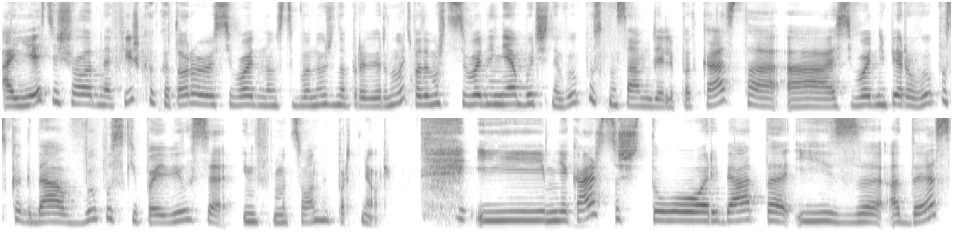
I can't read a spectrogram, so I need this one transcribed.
А есть еще одна фишка, которую сегодня нам с тобой нужно провернуть, потому что сегодня необычный выпуск, на самом деле, подкаста. А сегодня первый выпуск, когда в выпуске появился информационный партнер. И мне кажется, что ребята из Adesk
